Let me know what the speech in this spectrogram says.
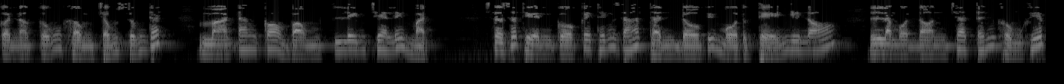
của nó cũng không chống xuống đất, mà đang co vòng lên che lấy mặt, sự xuất hiện của cây thánh giá thần đổ với một thực thể như nó là một đòn tra tấn khủng khiếp.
